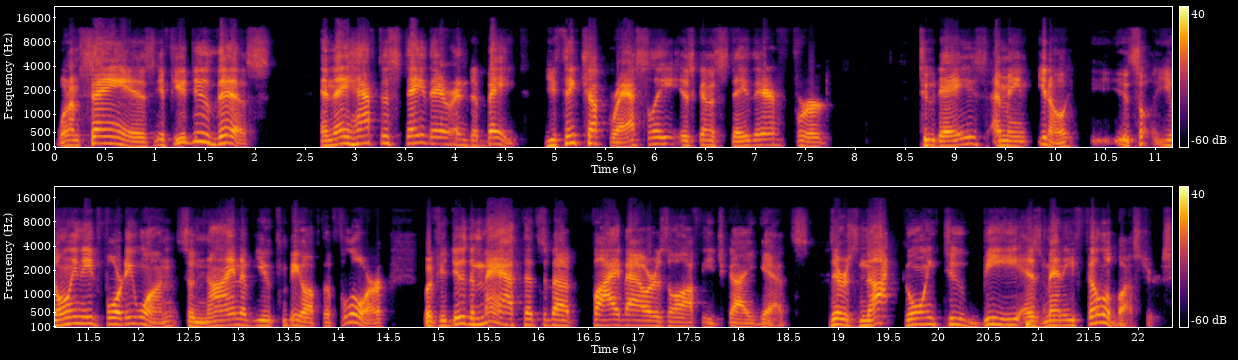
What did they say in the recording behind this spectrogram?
What I'm saying is, if you do this, and they have to stay there and debate, you think Chuck Grassley is going to stay there for two days? I mean, you know, you only need 41, so nine of you can be off the floor. But if you do the math, that's about five hours off each guy gets. There's not going to be as many filibusters.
